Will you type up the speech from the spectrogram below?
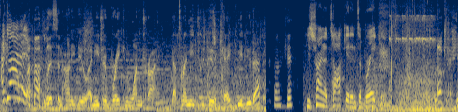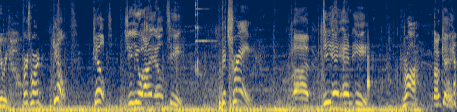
I got it. Listen, honeydew, I need you to break in one try. That's what I need you to do, okay? Can you do that? Okay. He's trying to talk it into breaking. Okay, here we go. First word, guilt. Guilt. G U I L T. Betray. Uh, D A N E. Wrong. Okay.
